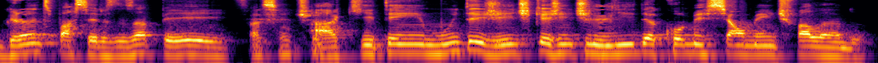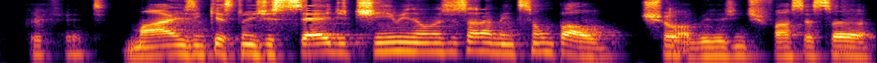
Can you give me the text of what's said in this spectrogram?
grandes parceiros da Zapay. Faz sentido. Aqui tem muita gente que a gente lida comercialmente falando. Perfeito. Mas em questões de sede, time, não necessariamente São Paulo. Show. Talvez a gente faça essa.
